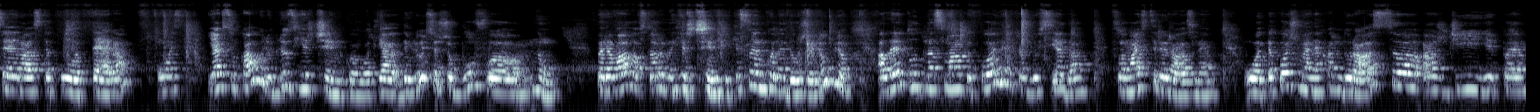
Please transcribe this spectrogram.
цей раз таку от тера. Ось я всю каву люблю з гірчинкою. От я дивлюся, щоб був е, ну, перевага в сторону гірчинки. Кислинку не дуже люблю, але тут на смак і колір, як би всі да, фломастери різні. От також в мене Хандурас е, HGEP.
